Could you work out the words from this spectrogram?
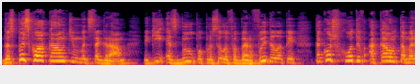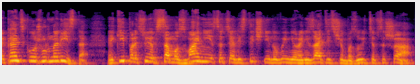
До списку акаунтів в Instagram, які СБУ попросили ФБР видалити, також входив акаунт американського журналіста, який працює в самозваній соціалістичній новинній організації, що базується в США.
